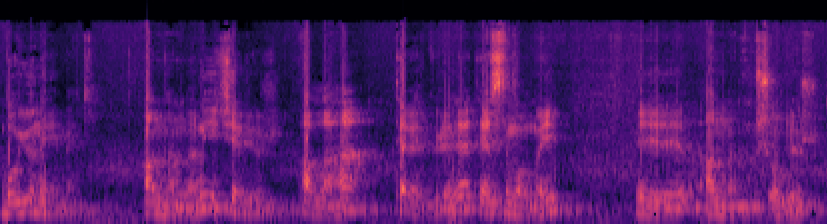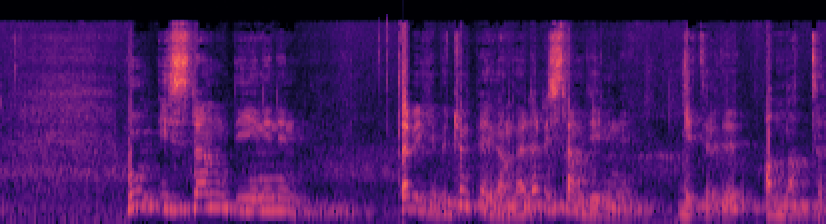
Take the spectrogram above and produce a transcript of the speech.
boyun eğmek anlamlarını içeriyor. Allah'a tevekkülüne teslim olmayı e, anlatmış oluyor. Bu İslam dininin tabii ki bütün peygamberler İslam dinini getirdi, anlattı.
